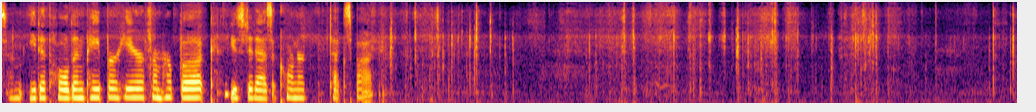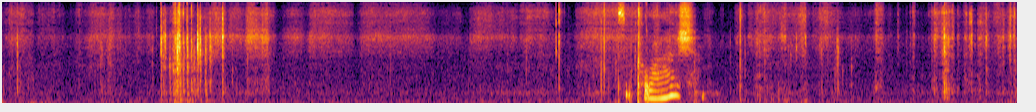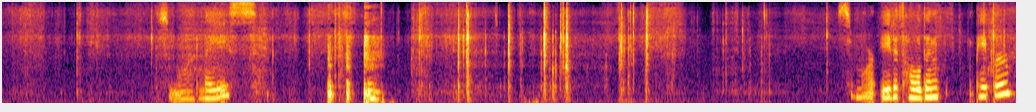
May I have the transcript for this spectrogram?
Some Edith Holden paper here from her book. Used it as a corner tuck spot. Some collage. Some more lace. Some more Edith Holden paper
